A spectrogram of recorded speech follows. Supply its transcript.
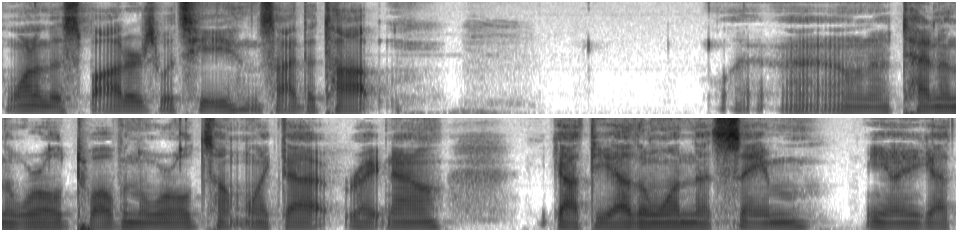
one of the spotters, what's he inside the top? I don't know, ten in the world, twelve in the world, something like that. Right now, you got the other one that's same. You know, you got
